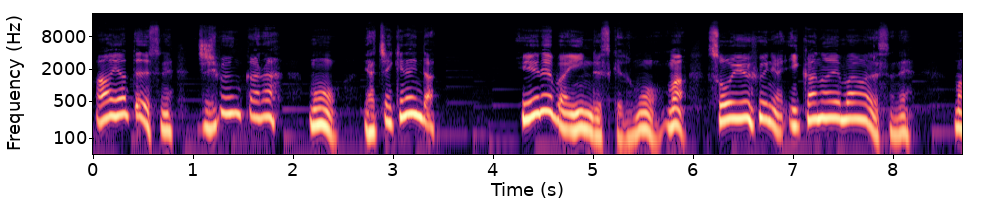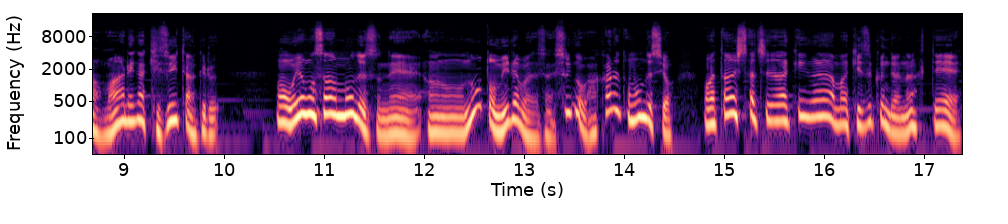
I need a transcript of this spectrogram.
ああやってですね自分からもうやっちゃいけないんだ言えればいいんですけどもまあそういうふうにはいかない場合はですねまあ、周りが気づいてあげる。まあ、親御さんもですね、あの、ノートを見ればですね、すぐわかると思うんですよ。私たちだけが、まあ、気づくんではなくて、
